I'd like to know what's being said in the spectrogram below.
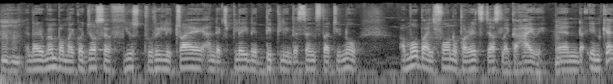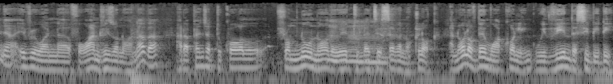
Mm-hmm. And I remember Michael Joseph used to really try and explain it deeply in the sense that, you know, a mobile phone operates just like a highway. And in Kenya, everyone, uh, for one reason or another, had a penchant to call from noon all the way to, let's say, 7 o'clock. And all of them were calling within the CBD.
